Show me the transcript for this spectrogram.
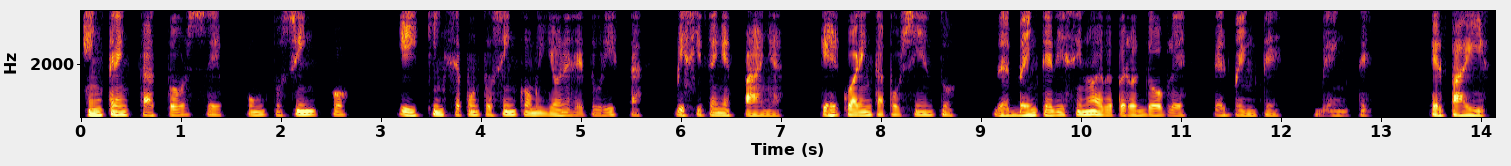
entren 14.5 y 15.5 millones de turistas visiten España, que es el 40% del 2019, pero el doble del 2020. El país,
